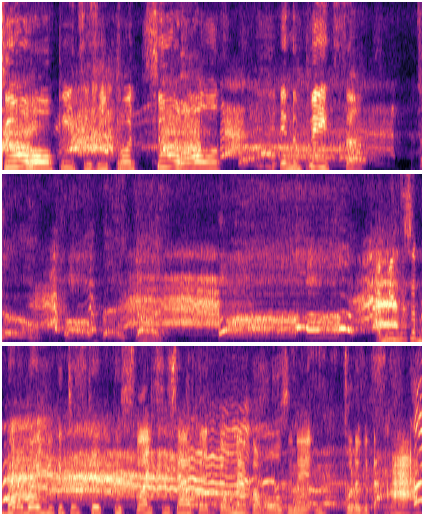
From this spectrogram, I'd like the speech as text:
Two whole pizzas! He put two holes in the pizza. I mean, there's a better way. You could just take the slices out that don't have the holes in it and put it with the halves.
